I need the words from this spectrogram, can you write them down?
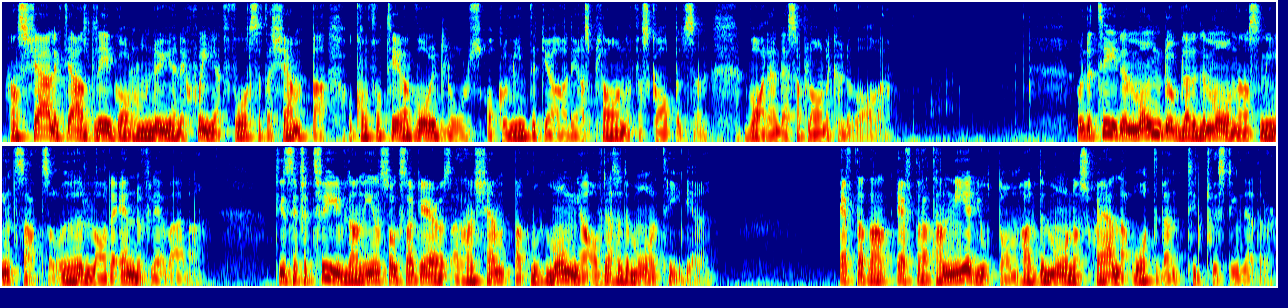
Hans kärlek till allt liv gav honom ny energi att fortsätta kämpa och konfrontera Void Lords och omintetgöra deras planer för skapelsen, vad än dessa planer kunde vara. Under tiden mångdubblade demonerna sina insatser och ödelade ännu fler världar. Till sin förtvivlan insåg Sargeras att han kämpat mot många av dessa demoner tidigare. Efter att han, efter att han nedgjort dem hade demonernas själar återvänt till Twisting Nether.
